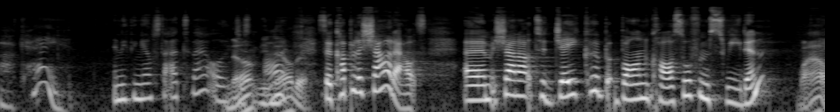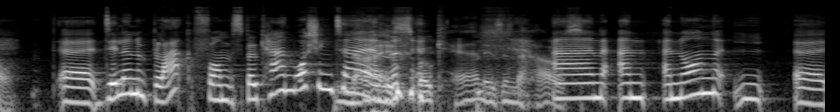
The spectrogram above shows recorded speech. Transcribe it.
Okay. Anything else to add to that? Or No, just, you right. nailed it. So a couple of shout outs. Um, shout out to Jacob Barncastle from Sweden. Wow. Uh, Dylan Black from Spokane, Washington. Nice. Spokane is in the house. and and Anon uh,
